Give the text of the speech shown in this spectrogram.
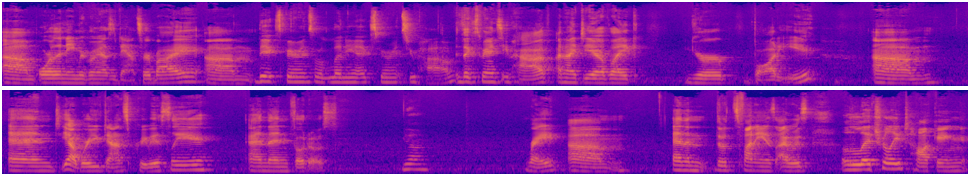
um, or the name you're going as a dancer by, um, the experience or linear experience you have. the experience you have, an idea of like your body, um, and yeah, where you've danced previously, and then photos Yeah. right? Um, and then what's funny is I was literally talking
